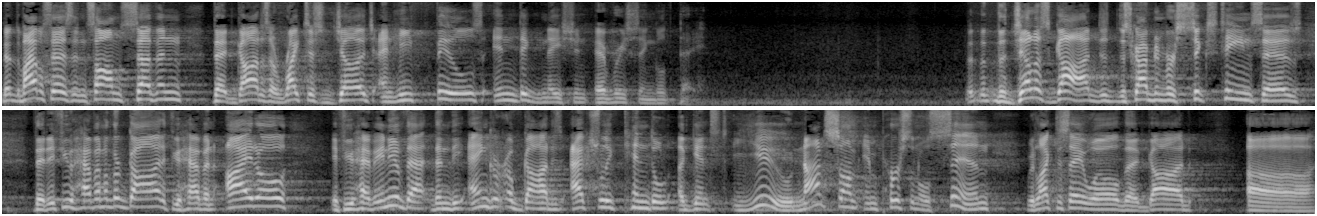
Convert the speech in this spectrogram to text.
The Bible says in Psalm 7 that God is a righteous judge and he feels indignation every single day. The, the, jealous God, described in verse 16, says that if you have another God, if you have an idol, if you have any of that, then the anger of God is actually kindled against you, not some impersonal sin. We'd like to say, well, that God uh,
